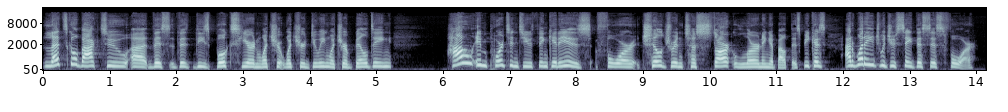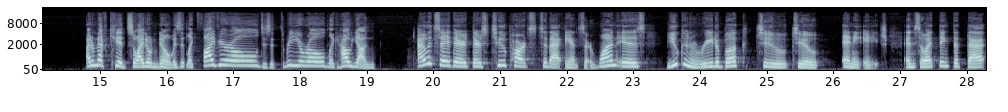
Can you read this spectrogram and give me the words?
let's go back to uh, this the, these books here and what you're what you're doing, what you're building. How important do you think it is for children to start learning about this? Because at what age would you say this is for? I don't have kids, so I don't know. Is it like five year old? Is it three year old? Like how young? I would say there there's two parts to that answer. One is you can read a book to to any age. And so I think that that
